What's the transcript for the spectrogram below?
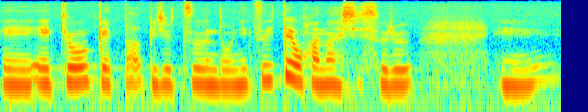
えー影響を受けた美術運動についてお話しする、えー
